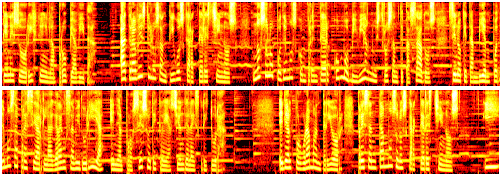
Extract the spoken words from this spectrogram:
tiene su origen en la propia vida. A través de los antiguos caracteres chinos, no solo podemos comprender cómo vivían nuestros antepasados, sino que también podemos apreciar la gran sabiduría en el proceso de creación de la escritura. En el programa anterior presentamos los caracteres chinos y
